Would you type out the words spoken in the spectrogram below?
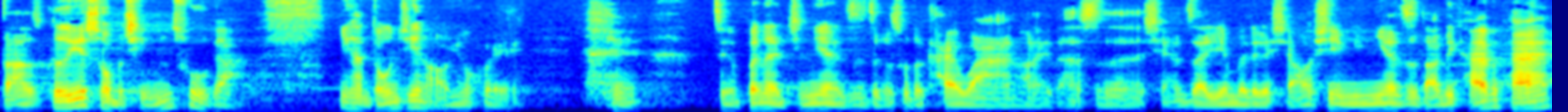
但是也说不清楚，嘎。你看东京奥运会，这个本来今年子这个时候都开完了的，但是现在也没这个消息，明年子到底开不开？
